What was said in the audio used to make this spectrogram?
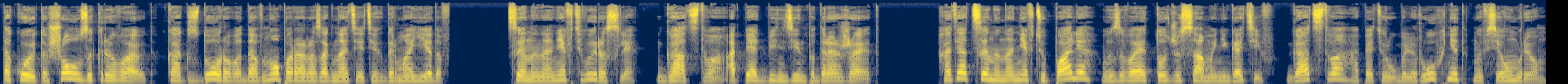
Такое-то шоу закрывают. Как здорово, давно пора разогнать этих дармоедов. Цены на нефть выросли. Гадство, опять бензин подорожает. Хотя цены на нефть упали, вызывает тот же самый негатив. Гадство, опять рубль рухнет, мы все умрем.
